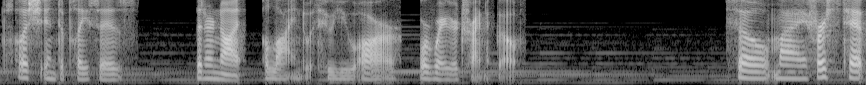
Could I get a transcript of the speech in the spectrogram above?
push into places that are not aligned with who you are or where you're trying to go. So, my first tip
